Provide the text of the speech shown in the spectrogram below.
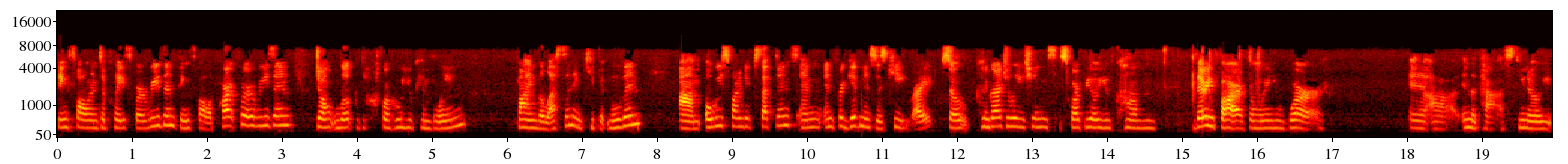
Things fall into place for a reason, things fall apart for a reason. Don't look for who you can blame. Find the lesson and keep it moving um, always find acceptance and, and forgiveness is key, right? So, congratulations, Scorpio. You've come very far from where you were in, uh, in the past. You know, you,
